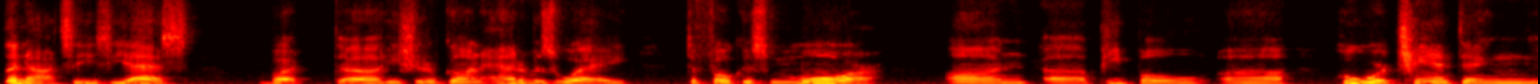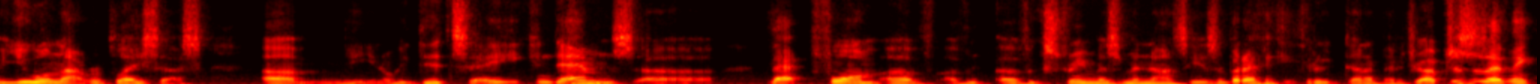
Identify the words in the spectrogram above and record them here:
the Nazis, yes, but uh, he should have gone out of his way to focus more on uh, people uh, who were chanting, "You will not replace us." Um, you know, he did say he condemns uh, that form of, of, of extremism and Nazism, but I think he could have done a better job. Just as I think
